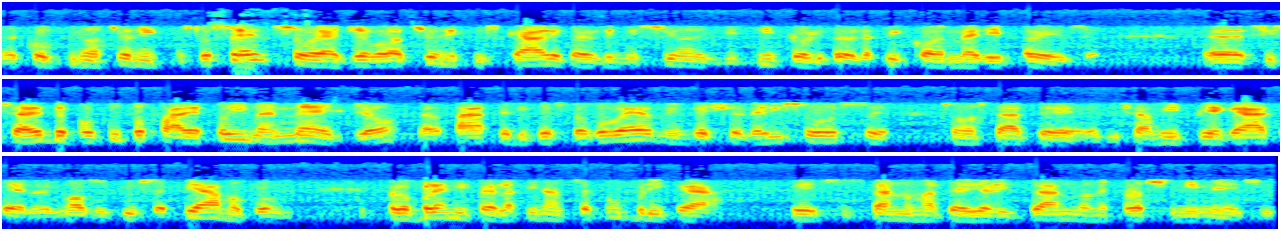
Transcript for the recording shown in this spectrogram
eh, continuazioni in questo senso, e agevolazioni fiscali per l'emissione di titoli per le piccole e medie imprese. Eh, si sarebbe potuto fare prima e meglio da parte di questo governo, invece le risorse sono state diciamo, impiegate nel modo in cui sappiamo con problemi per la finanza pubblica che si stanno materializzando nei prossimi mesi.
